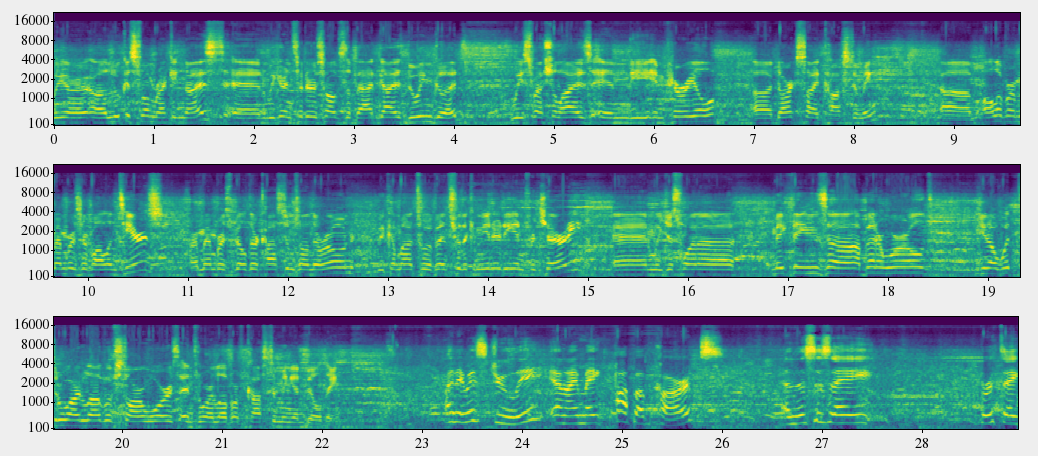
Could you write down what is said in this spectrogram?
We are uh, Lucasfilm recognized, and we consider ourselves the bad guys doing good. We specialize in the Imperial uh, dark side costuming. Um, all of our members are volunteers. Our members build their costumes on their own. We come out to events for the community and for charity, and we just want to make things uh, a better world, you know, with, through our love of Star Wars and through our love of costuming and building. My name is Julie, and I make pop-up cards. And this is a birthday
